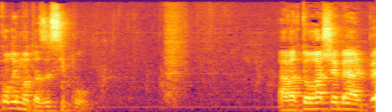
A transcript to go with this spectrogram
קוראים אותה, זה סיפור. אבל תורה שבעל פה,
